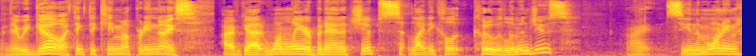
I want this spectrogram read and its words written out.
And there we go. I think they came out pretty nice. I've got one layer of banana chips, lightly coated with lemon juice. All right, see you in the morning.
